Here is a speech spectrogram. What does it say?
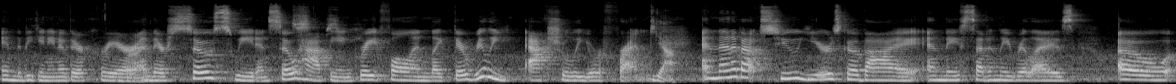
in the beginning of their career Right. and they're so sweet and so happy and grateful and like they're really actually your friend. Yeah. And then about 2 years go by and they suddenly realize, "Oh,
